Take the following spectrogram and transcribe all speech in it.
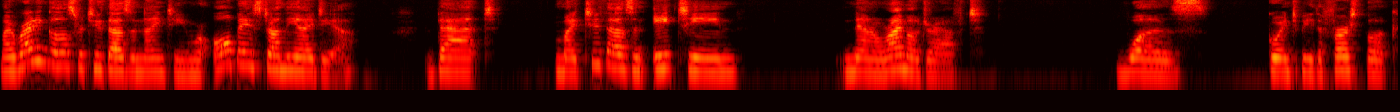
My writing goals for 2019 were all based on the idea that my 2018 NaNoWriMo draft was going to be the first book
